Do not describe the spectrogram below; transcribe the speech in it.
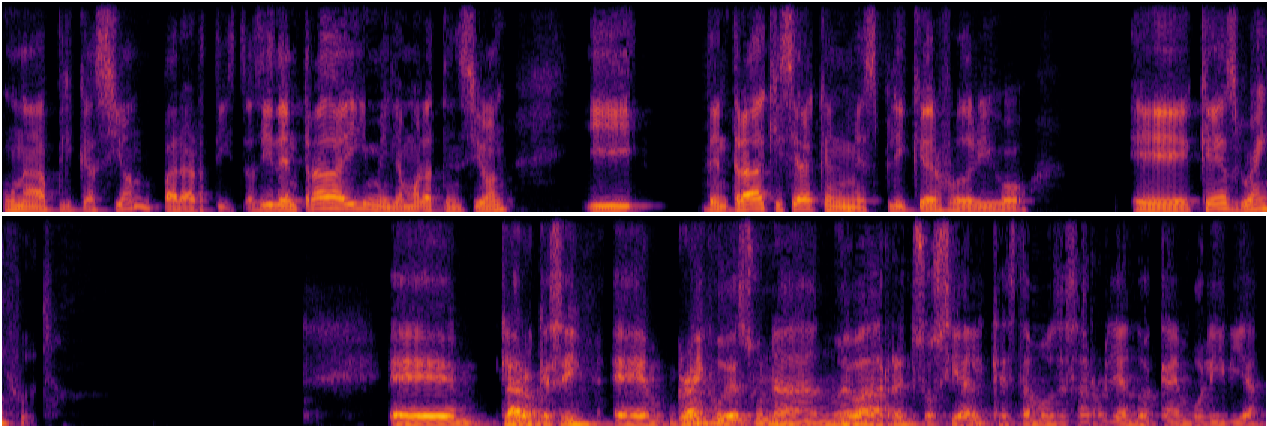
una aplicación para artistas. Y de entrada ahí me llamó la atención y de entrada quisiera que me expliques, Rodrigo, eh, ¿qué es Grindhood? Em, claro que sí. Eh, Grindhood es una nueva red social que estamos desarrollando acá en Bolivia,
